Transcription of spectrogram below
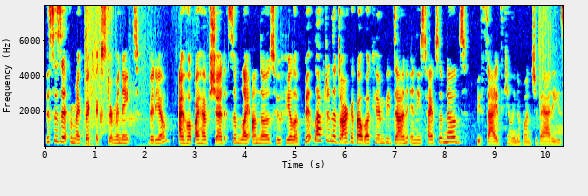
This is it for my quick exterminate video. I hope I have shed some light on those who feel a bit left in the dark about what can be done in these types of nodes, besides killing a bunch of baddies.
